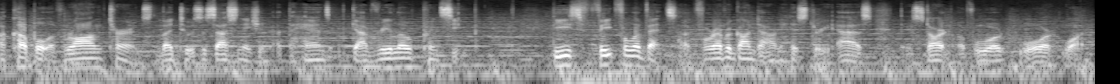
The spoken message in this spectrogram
a couple of wrong turns led to his assassination at the hands of Gavrilo Princip. These fateful events have forever gone down in history as the start of World War I.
